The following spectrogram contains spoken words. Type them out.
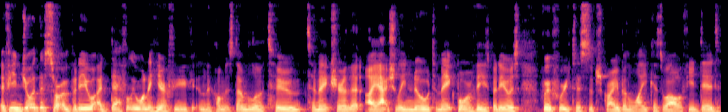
If you enjoyed this sort of video, I definitely want to hear from you in the comments down below too, to make sure that I actually know to make more of these videos. Feel free to subscribe and like as well if you did.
